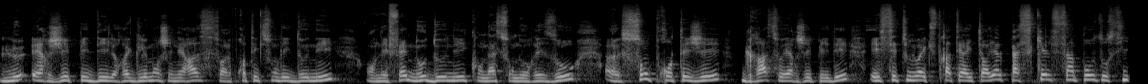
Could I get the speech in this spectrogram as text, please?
Le RGPD, le règlement général sur la protection des données, en effet, nos données qu'on a sur nos réseaux euh, sont protégées grâce au RGPD. Et c'est une loi extraterritoriale parce qu'elle s'impose aussi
